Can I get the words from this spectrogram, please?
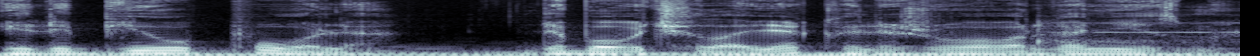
или биополя любого человека или живого организма.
